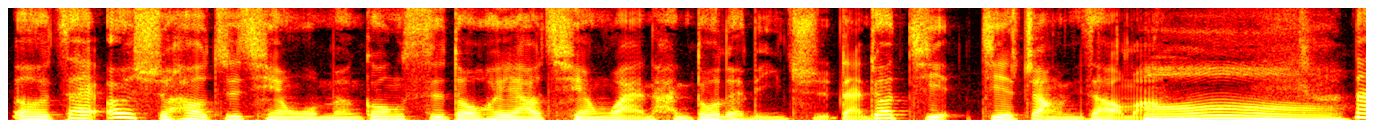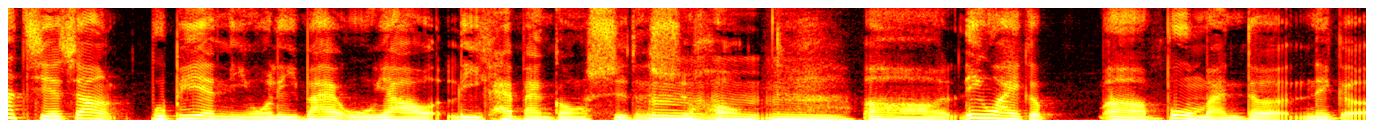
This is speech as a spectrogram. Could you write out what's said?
呃在二十号之前，我们公司都会要签完很多的离职单，就要结结账，你知道吗？哦，那结账不骗你，我礼拜五要离开办公室的时候，嗯，嗯，嗯呃，另外一个。呃，部门的那个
